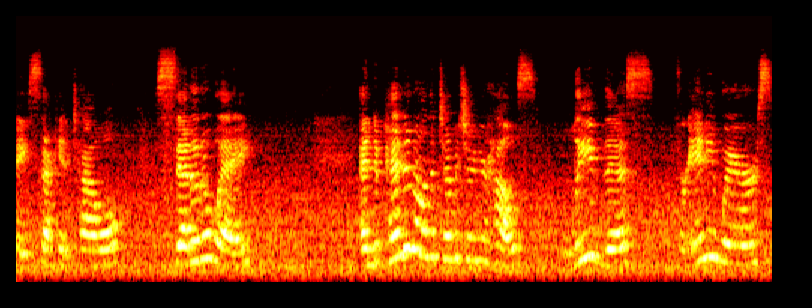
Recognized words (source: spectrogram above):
a second towel, set it away, and depending on the temperature in your house, leave this for anywheres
